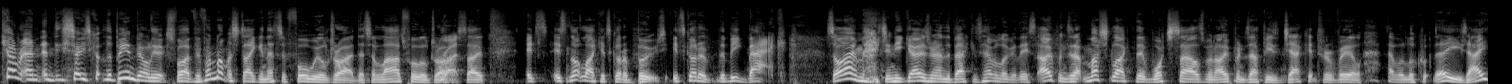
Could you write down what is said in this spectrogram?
Come, and, and so he's got the BMW X5. If I'm not mistaken, that's a four wheel drive. That's a large four wheel drive. Right. So it's it's not like it's got a boot. It's got a the big back. So I imagine he goes around the back and says, "Have a look at this." Opens it up, much like the watch salesman opens up his jacket to reveal. Have a look at these, eh?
